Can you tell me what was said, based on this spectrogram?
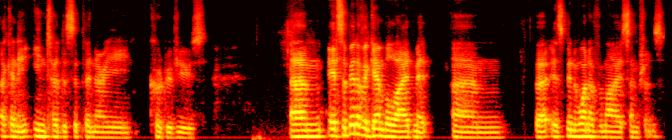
a kind of interdisciplinary code reviews. Um, it's a bit of a gamble, I admit. Um, but it's been one of my assumptions.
